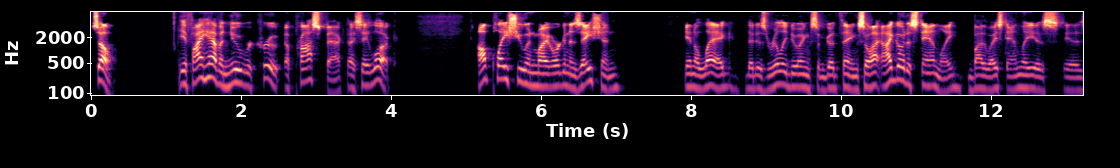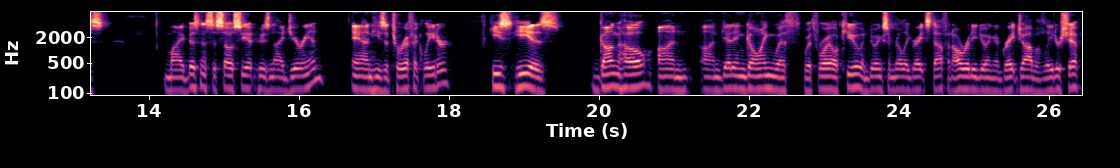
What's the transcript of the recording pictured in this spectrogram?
So if I have a new recruit, a prospect, I say, look, I'll place you in my organization in a leg that is really doing some good things. So I, I, go to Stanley. By the way, Stanley is is my business associate who's Nigerian, and he's a terrific leader. He's he is gung ho on on getting going with with Royal Q and doing some really great stuff, and already doing a great job of leadership.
